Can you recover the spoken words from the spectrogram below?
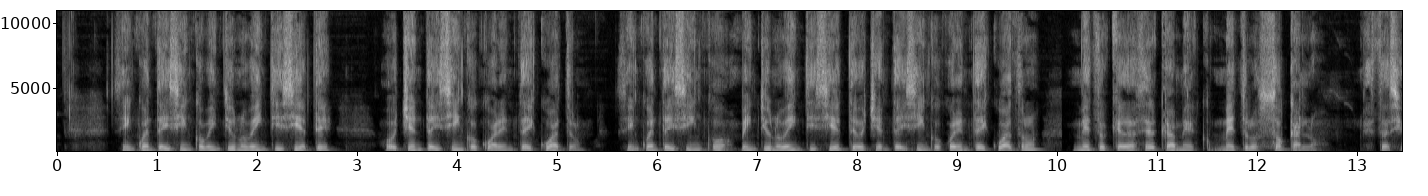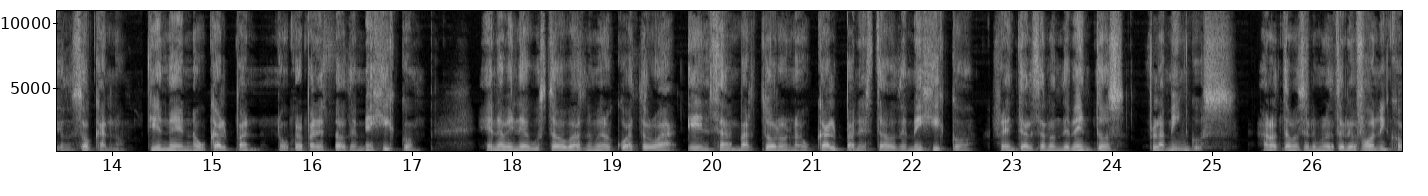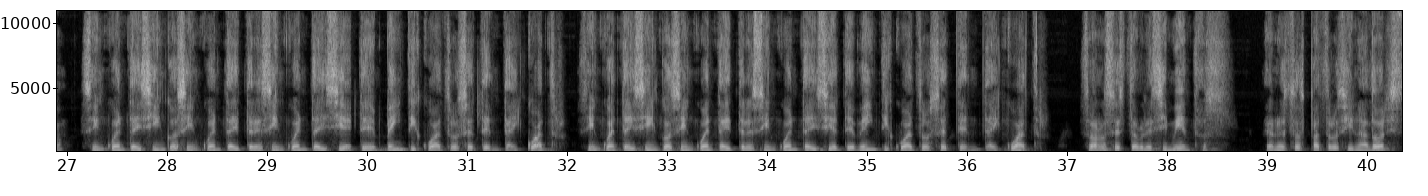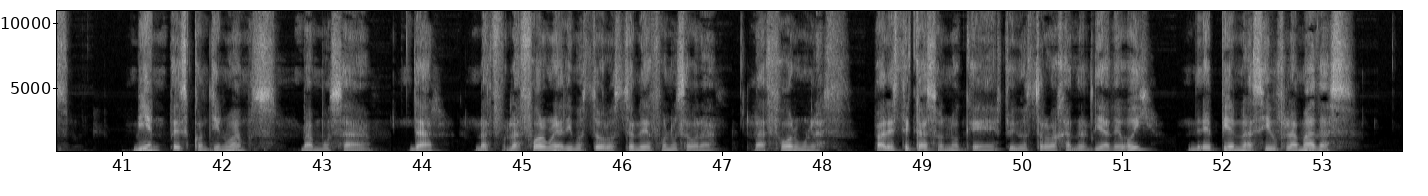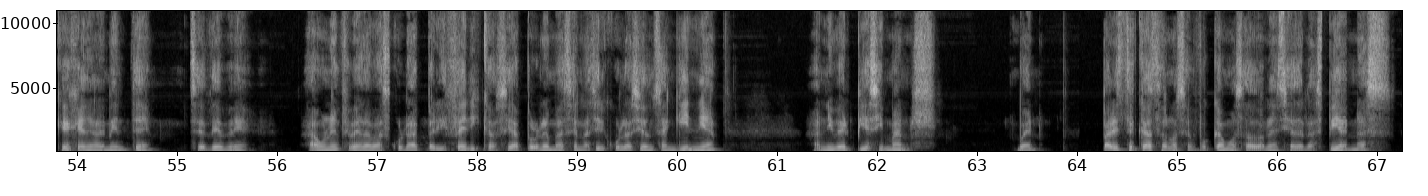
55 21 27 85 44. 55 21 27 85 44. Metro queda cerca, Metro Zócalo, estación Zócalo. Tienda en Naucalpan, Naucalpan, Estado de México en la Avenida Gustavo Vaz número 4A en San Bartolo, Naucalpan, Estado de México, frente al Salón de Eventos Flamingos. Anotamos el número telefónico 55 53 57 24 74. 55 53 57 24 74. Son los establecimientos de nuestros patrocinadores. Bien, pues continuamos. Vamos a dar las, las fórmulas, dimos todos los teléfonos, ahora las fórmulas. Para este caso, ¿no? Que estuvimos trabajando el día de hoy, de piernas inflamadas, que generalmente se debe a una enfermedad vascular periférica, o sea, problemas en la circulación sanguínea a nivel pies y manos. Bueno, para este caso nos enfocamos a dolencia de las piernas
